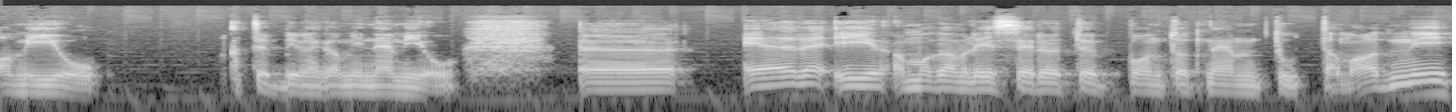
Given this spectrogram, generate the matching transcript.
ami jó. A többi meg, ami nem jó. Erre én a magam részéről több pontot nem tudtam adni.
